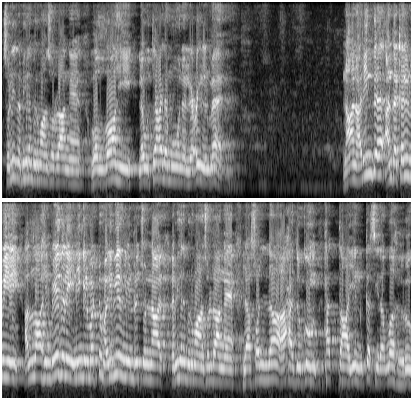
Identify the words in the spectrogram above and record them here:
சொல்லி நபிகளம் பெருமான் சொல்றாங்க வல்லாஹி லவ் தஅலமூன இல்ம நான் அறிந்த அந்த கல்வியை அல்லாஹின் வேதனை நீங்கள் மட்டும் அறிவீர்கள் என்று சொன்னால் நபிகள் பெருமான் சொல்றாங்க ல சொல்லா அஹதுக்கும் ஹத்தா என் கசிர வஹ்ரு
